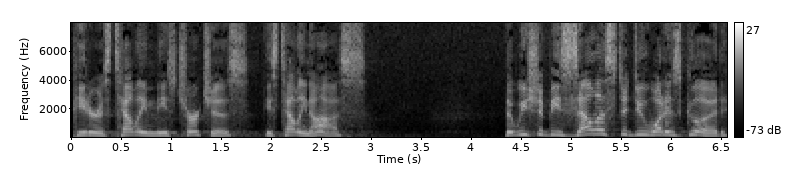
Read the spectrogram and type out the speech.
Peter is telling these churches, he's telling us, that we should be zealous to do what is good,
